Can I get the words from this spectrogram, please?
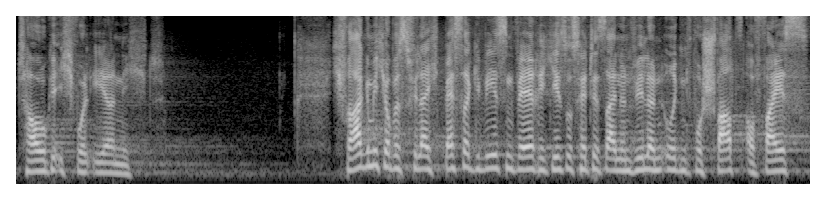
tauge ich wohl eher nicht. Ich frage mich, ob es vielleicht besser gewesen wäre, Jesus hätte seinen Willen irgendwo schwarz auf weiß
